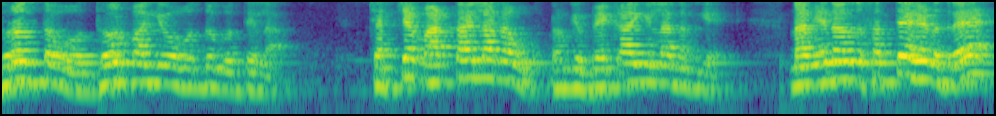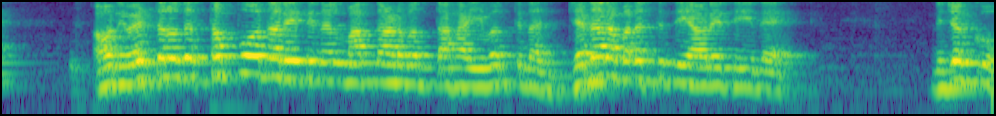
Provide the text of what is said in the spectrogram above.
ದುರಂತವೋ ದೌರ್ಭಾಗ್ಯವೋ ಒಂದು ಗೊತ್ತಿಲ್ಲ. ಚರ್ಚೆ ಮಾಡ್ತಾ ಇಲ್ಲ ನಾವು, ನಮಗೆ ಬೇಕಾಗಿಲ್ಲ ನಮಗೆ. ನಾವೇನಾದ್ರೂ ಸತ್ಯ ಹೇಳಿದ್ರೆ, ಅವನು ಹೇಳ್ತಿರೋದೇ ತಪ್ಪು ಅನ್ನೋ ರೀತಿಯಲ್ಲಿ ಮಾತನಾಡುವಂತಹ ಇವತ್ತಿನ ಜನರ ಮನಸ್ಥಿತಿ ಯಾವ ರೀತಿ ಇದೆ? ನಿಜಕ್ಕೂ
